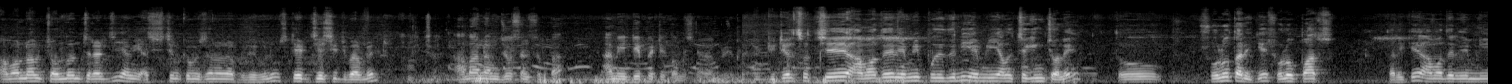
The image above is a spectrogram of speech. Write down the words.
আমার নাম চন্দন চ্যাটার্জি আমি assistant commissioner of revenue state GST department আমার নাম জোসেন সুব্বা আমি deputy commissioner of revenue details হচ্ছে আমাদের এমনি প্রতিদিনই এমনি আমাদের চেকিং চলে। তো ষোলো তারিখে ষোলো পাঁচ তারিখে আমাদের এমনি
